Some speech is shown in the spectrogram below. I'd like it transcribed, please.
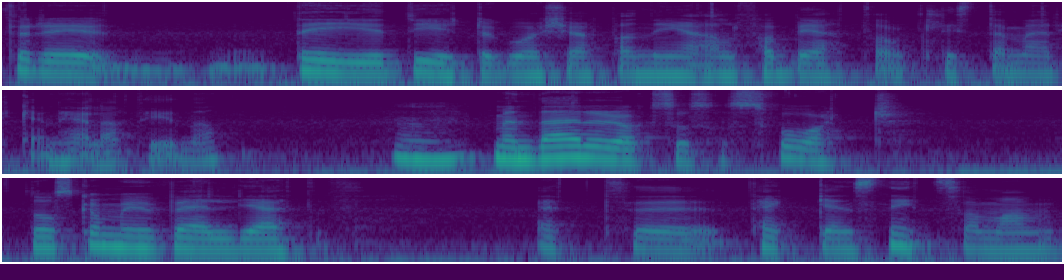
För det, det är ju dyrt att gå och köpa nya alfabet och klistermärken hela tiden. Mm. Men där är det också så svårt. Då ska man ju välja ett, ett eh, teckensnitt som man,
